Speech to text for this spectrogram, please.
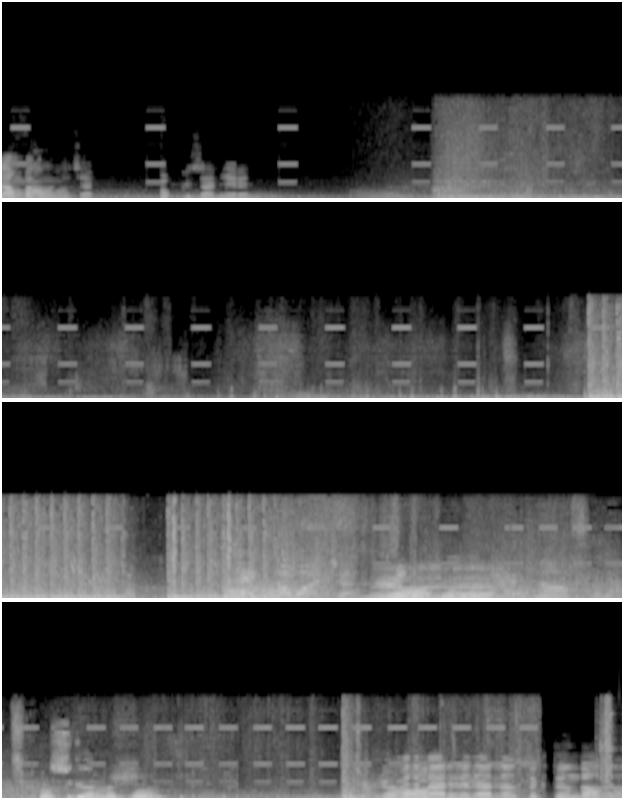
Lambadan Lamba. oynayacak. Çok güzel yeri. Tek tabanca. Nereye bakıyor ya? Nafile. Nasıl görmedi lan? Görmedim mermi nereden sıktığını da anlamadım.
